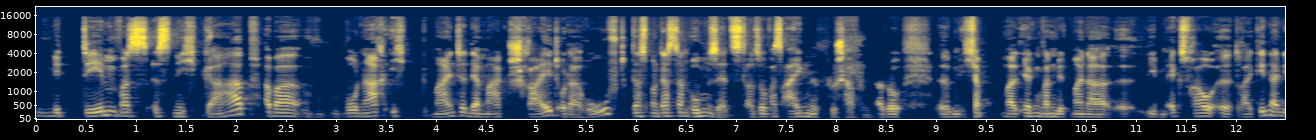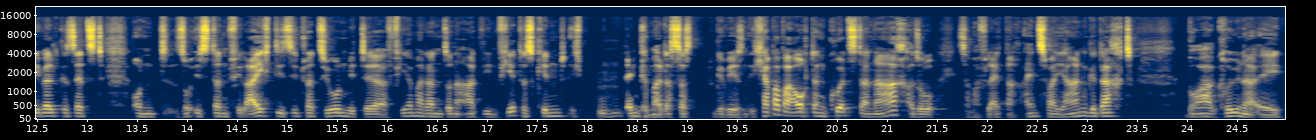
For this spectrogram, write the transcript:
mit dem, was es nicht gab, aber wonach ich meinte, der Markt schreit oder ruft, dass man das dann umsetzt, also was Eigenes zu schaffen. Also ähm, ich habe mal irgendwann mit meiner äh, lieben Ex-Frau äh, drei Kinder in die Welt gesetzt und so ist dann vielleicht die Situation mit der Firma dann so eine Art wie ein viertes Kind. Ich mhm. denke mal, dass das gewesen. Ich habe aber auch dann kurz danach, also ich sag mal vielleicht nach ein, zwei Jahren gedacht, boah, Grüner, ey,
